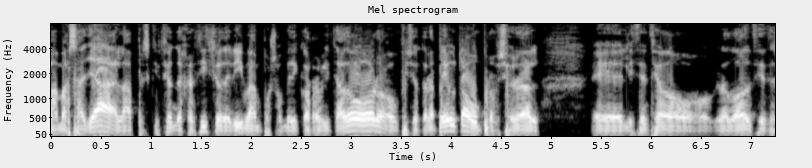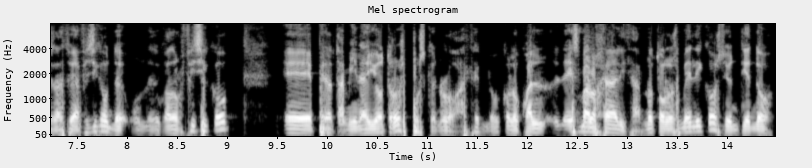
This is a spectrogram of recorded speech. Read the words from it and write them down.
va más allá la prescripción de ejercicio, derivan pues a un médico rehabilitador o a un fisioterapeuta o un profesional eh, licenciado graduado en ciencias de la actividad física, un, un educador físico, eh, pero también hay otros pues que no lo hacen, ¿no? Con lo cual es malo generalizar, no todos los médicos, yo entiendo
